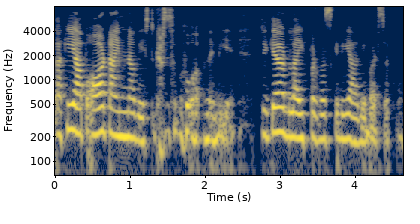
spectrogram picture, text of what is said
ताकि आप और टाइम ना वेस्ट कर सको अपने लिए, ठीक है? और लाइफ पर्पज़ के लिए आगे बढ़ सको।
